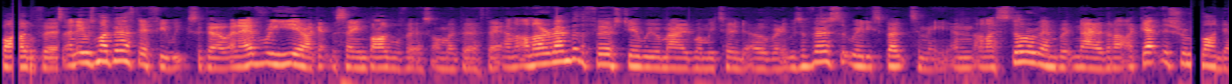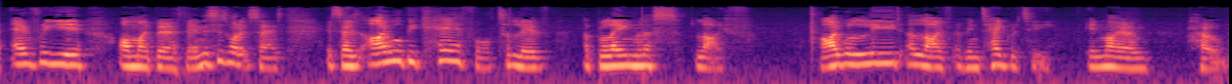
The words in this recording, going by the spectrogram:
Bible verse. And it was my birthday a few weeks ago, and every year I get the same Bible verse on my birthday. And, and I remember the first year we were married when we turned it over, and it was a verse that really spoke to me. And, and I still remember it now that I, I get this reminder every year on my birthday. And this is what it says it says, I will be careful to live a blameless life. I will lead a life of integrity in my own home.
